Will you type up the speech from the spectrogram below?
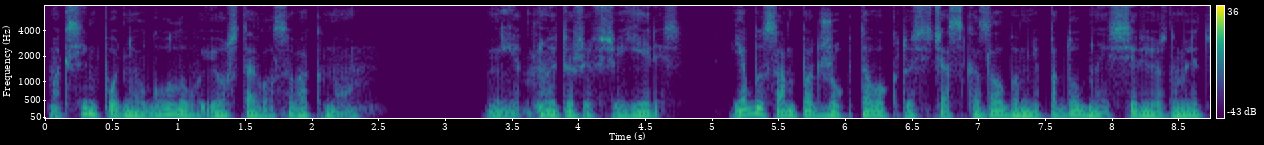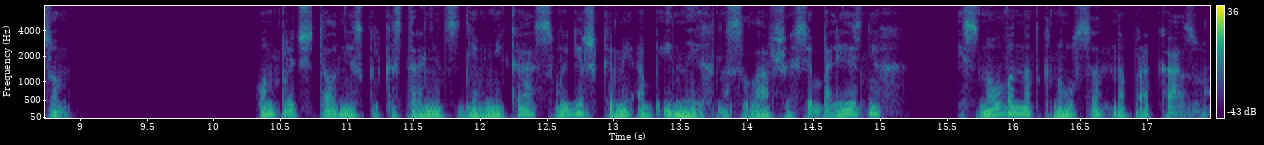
Максим поднял голову и уставился в окно. «Нет, ну это же все ересь. Я бы сам поджег того, кто сейчас сказал бы мне подобное с серьезным лицом. Он прочитал несколько страниц дневника с выдержками об иных насылавшихся болезнях и снова наткнулся на проказу.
